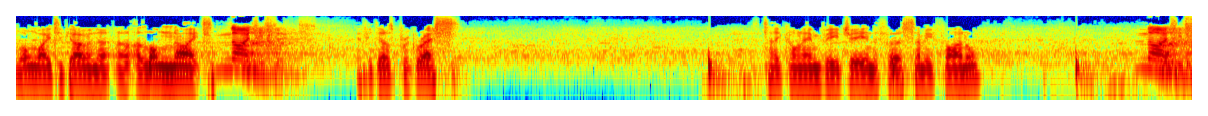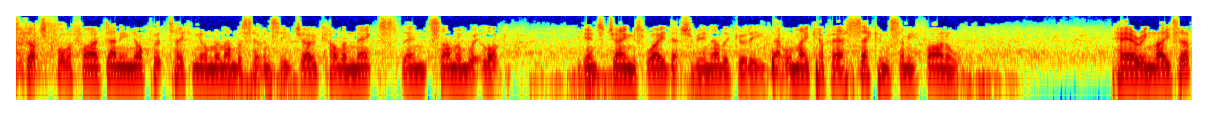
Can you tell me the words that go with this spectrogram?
long way to go and a, a, long night 96. if he does progress to take on MVG in the first semi-final. 96. Dutch qualifier Danny Noppert taking on the number seven seed Joe Cullen next. Then Simon Whitlock against James Wade. That should be another goodie. That will make up our second semi-final pairing later.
